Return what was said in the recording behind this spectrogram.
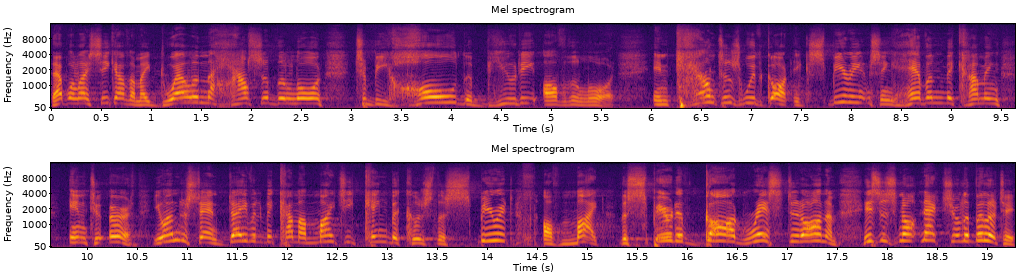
That will I seek after. I may dwell in the house of the Lord to behold the beauty of the Lord. Encounters with God, experiencing heaven becoming into earth. You understand, David had become a mighty king because the spirit of might, the spirit of God rested on him. This is not natural ability.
